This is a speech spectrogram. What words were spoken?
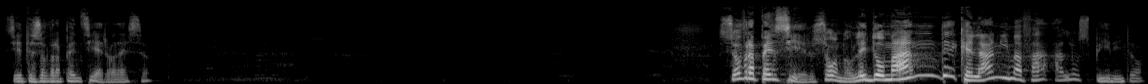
Siete sovrappensiero adesso? Sovrappensiero sono le domande che l'anima fa allo spirito.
